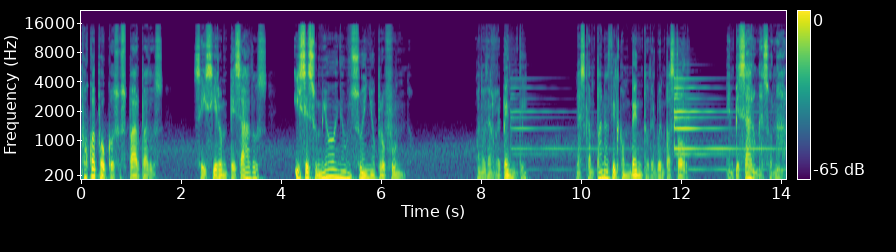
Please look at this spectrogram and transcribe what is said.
Poco a poco sus párpados se hicieron pesados y se sumió en un sueño profundo, cuando de repente las campanas del convento del buen pastor empezaron a sonar.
